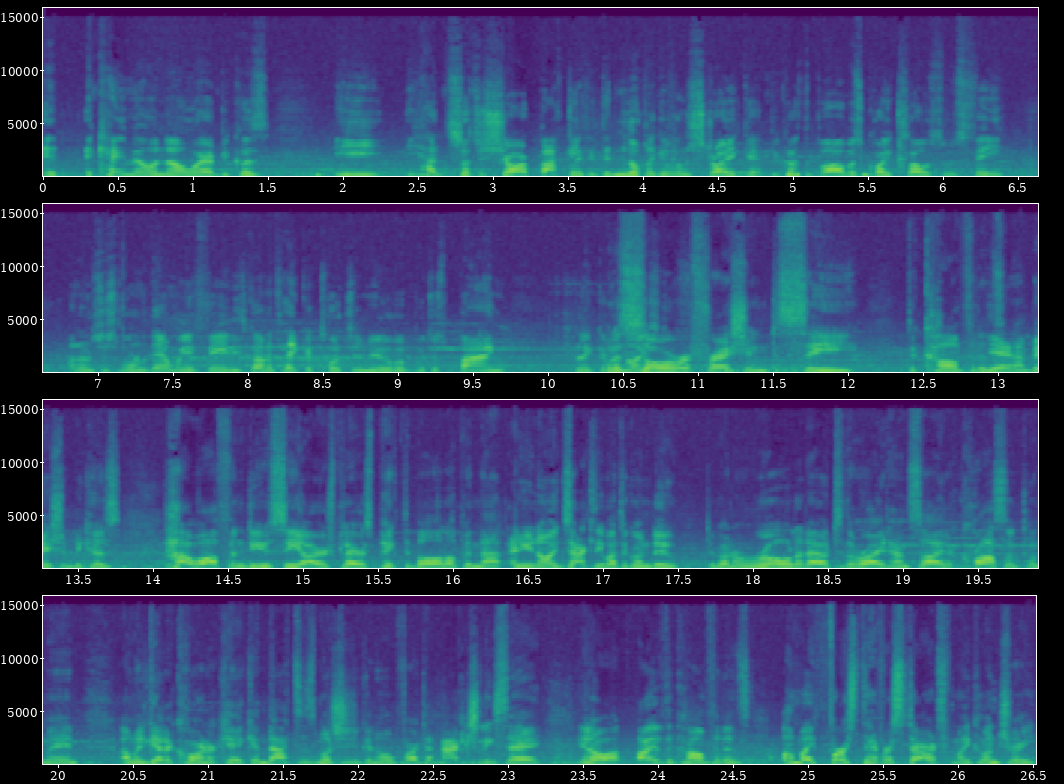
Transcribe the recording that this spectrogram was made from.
it, it came out of nowhere because he he had such a sharp backlift. It didn't look like he was going to strike it because the ball was quite close to his feet, and it was just one of them where you feel he's going to take a touch and move it, but just bang, blink of it was an eye so stuff. refreshing to see the confidence Yeah. and ambition because how often do you see Irish players pick the ball up in that and you know exactly what they're going to do they're going to roll it out to the right hand side a cross will come in and we'll get a corner kick and that's as much as you can hope for to actually say you know what I have the confidence on my first ever start for my country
